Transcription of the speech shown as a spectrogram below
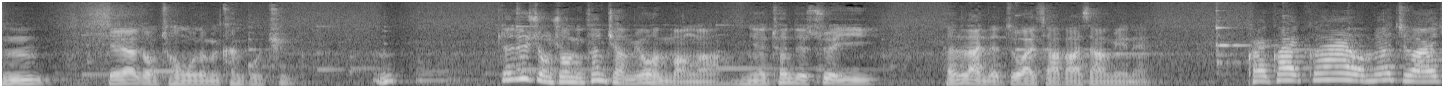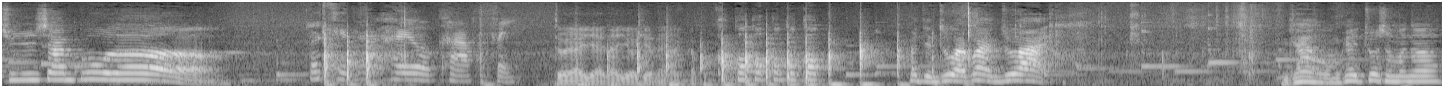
嗯，丫丫从窗户那边看过去，嗯，但是熊熊你看起来没有很忙啊，你还穿着睡衣，很懒得坐在沙发上面呢。快快快，我们要出来出去散步了。而且他还有咖啡。对啊，丫丫有点来喝咖啡，快快快快快，快点出来，快点出来。你看，我们可以做什么呢？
